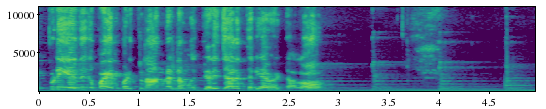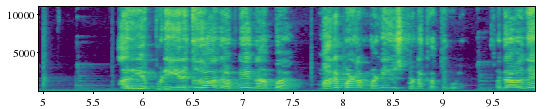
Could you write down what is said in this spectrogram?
எப்படி எதுக்கு பயன்படுத்தினாங்கன்னு நமக்கு தெரிஞ்சாலும் தெரியாவிட்டாலும் அது எப்படி இருக்குதோ அதை அப்படியே நாம மனப்பாடம் பண்ணி யூஸ் பண்ண கத்துக்கணும். அதாவது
